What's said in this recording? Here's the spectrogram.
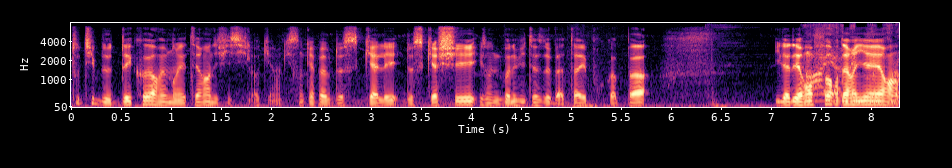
tout type de décor, même dans les terrains difficiles. Ok, donc ils sont capables de se, caler, de se cacher, ils ont une bonne vitesse de bataille, pourquoi pas. Il a des renforts derrière,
